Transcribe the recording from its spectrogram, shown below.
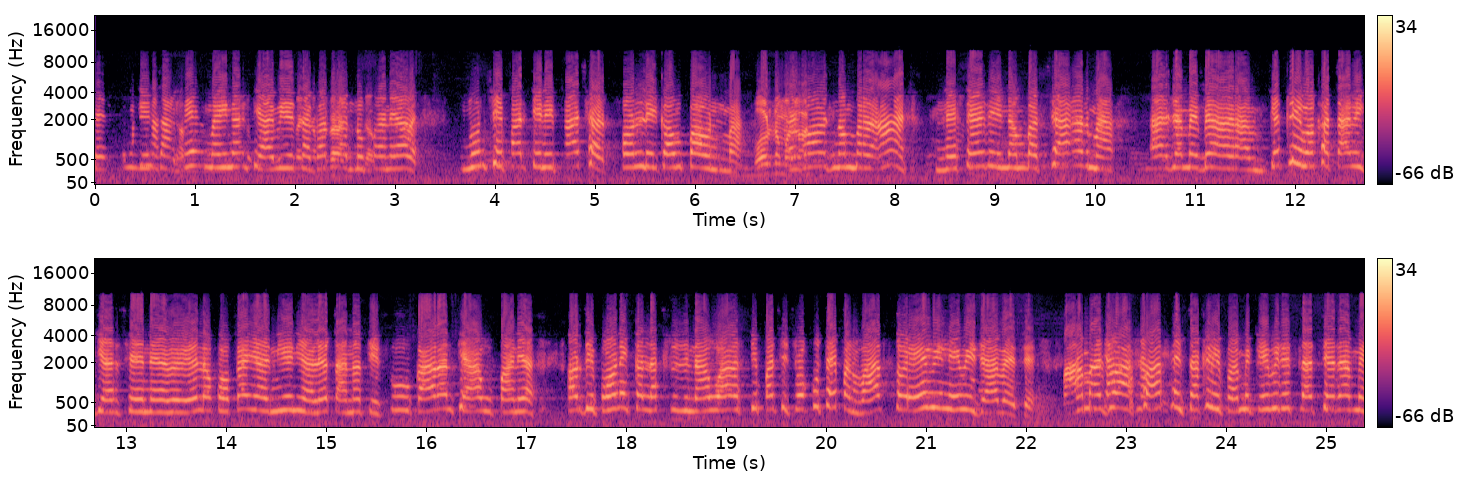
રહ્યું ગટરનું પાણી આવે છે બે મહિનાથી આવી રીતના ગટરનું પાણી આવે. મ્યુનિસિપાલિટીની પાછળ ઓનલી કમ્પાઉન્ડમાં વોર્ડ નંબર આઠ. ને શેરી નંબર ચાર આજે અમે બે કેટલી વખત આવી ગયા છે ને એ લોકો કઈ નિર્ણય લેતા નથી. શું કારણથી આવું પાણી? અડધી પોણી કલાક સુધી આવું આવે પછી ચોખ્ખું થાય પણ વાત તો એવી ને એવી જ આવે છે. આમાં જો આ શ્વાસની તકલીફ અમે કેવી રીતના અત્યારે અમે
